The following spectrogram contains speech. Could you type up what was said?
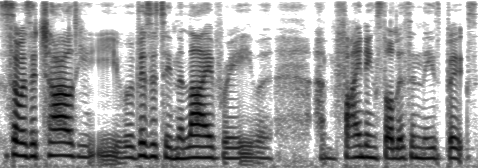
So, as a child, you, you were visiting the library, you were um, finding solace in these books.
